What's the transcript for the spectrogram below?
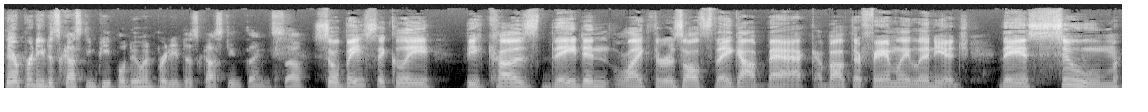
they're pretty disgusting people doing pretty disgusting things. So So basically, because they didn't like the results they got back about their family lineage, they assume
